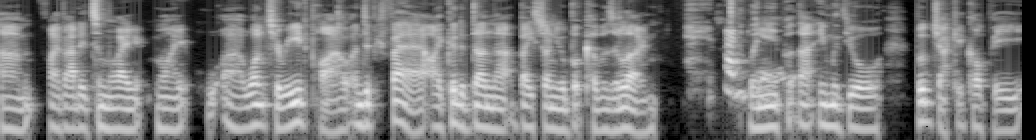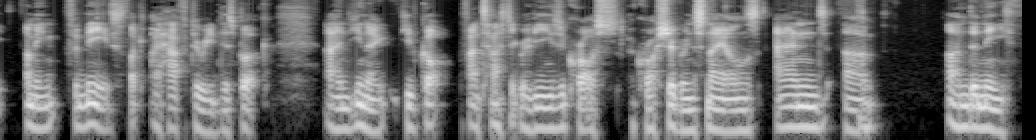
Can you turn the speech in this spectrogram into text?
um, I've added to my my uh, want to read pile. And to be fair, I could have done that based on your book covers alone. when you. you put that in with your book jacket copy, I mean, for me, it's like I have to read this book. And you know, you've got fantastic reviews across across Sugar and Snails and um, underneath.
